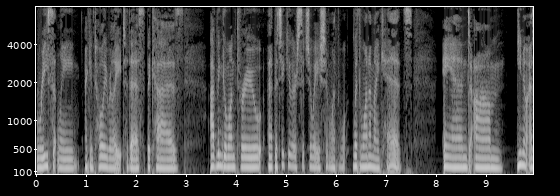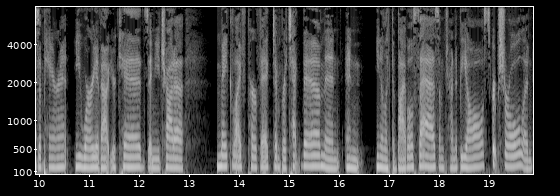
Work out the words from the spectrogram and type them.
recently, I can totally relate to this because I've been going through a particular situation with with one of my kids, and um, you know, as a parent, you worry about your kids and you try to make life perfect and protect them. And and you know like the bible says i'm trying to be all scriptural. And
